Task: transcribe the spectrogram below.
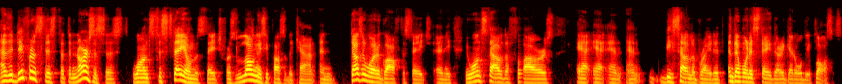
And the difference is that the narcissist wants to stay on the stage for as long as he possibly can and doesn't want to go off the stage and he, he wants to have the flowers and, and, and be celebrated and then want to stay there and get all the applauses.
